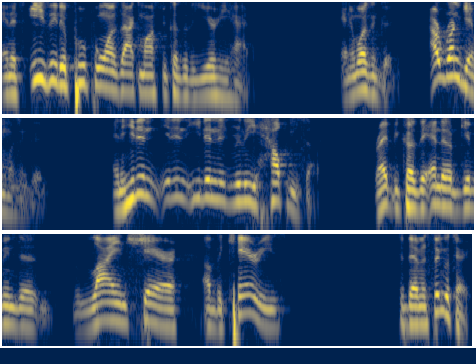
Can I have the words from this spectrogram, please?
And it's easy to poo-poo on Zach Moss because of the year he had. And it wasn't good. Our run game wasn't good. And he didn't, he didn't, he didn't really help himself, right? Because they ended up giving the, the lion's share of the carries to Devin Singletary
